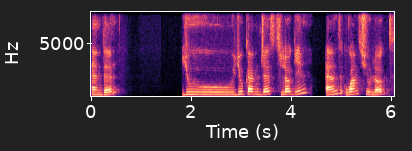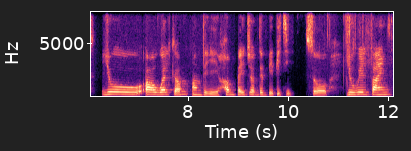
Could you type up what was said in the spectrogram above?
And then you, you can just log in and once you logged, you are welcome on the homepage of the BPT. So you will find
